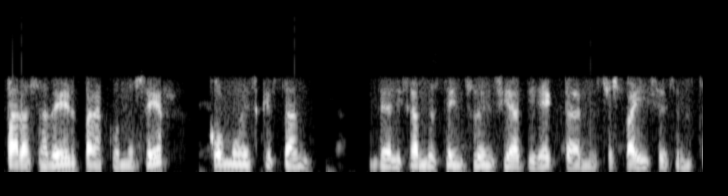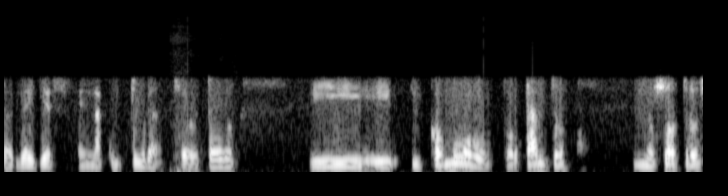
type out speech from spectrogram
para saber, para conocer cómo es que están realizando esta influencia directa en nuestros países, en nuestras leyes, en la cultura sobre todo, y, y cómo, por tanto, nosotros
